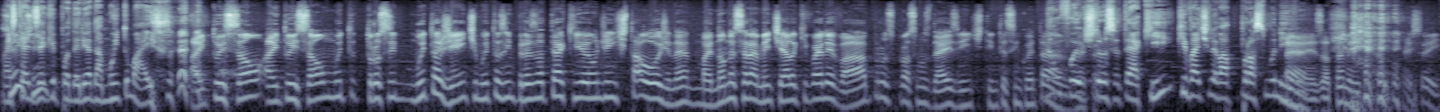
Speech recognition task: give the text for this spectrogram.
mas sim, quer sim. dizer que poderia dar muito mais. A intuição, a intuição muito, trouxe muita gente, muitas empresas até aqui onde a gente está hoje, né? Mas não necessariamente ela que vai levar para os próximos 10, 20, 30, 50 não anos. Não foi né, o que te trouxe até aqui que vai te levar para o próximo nível. É, exatamente. é isso aí.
